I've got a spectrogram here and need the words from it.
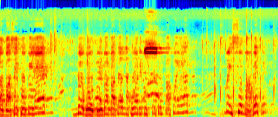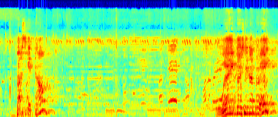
Kabase pumilit. No good. Rebound battle. Nakuha ni Mr. Tumpapay at may sumabit. Basket count. Wearing jersey number 8.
